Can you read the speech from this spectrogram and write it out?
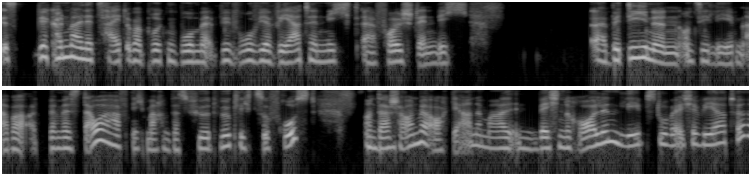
es, wir können mal eine Zeit überbrücken, wo, wo wir Werte nicht äh, vollständig bedienen und sie leben. Aber wenn wir es dauerhaft nicht machen, das führt wirklich zu Frust. Und da mhm. schauen wir auch gerne mal, in welchen Rollen lebst du welche Werte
